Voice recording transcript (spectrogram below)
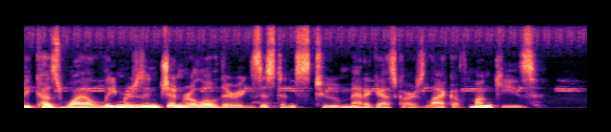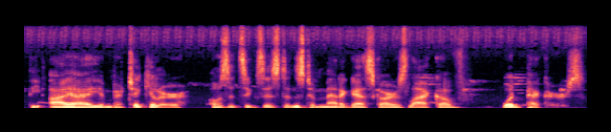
because while lemurs in general owe their existence to Madagascar's lack of monkeys, the aye-aye in particular owes its existence to Madagascar's lack of woodpeckers.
